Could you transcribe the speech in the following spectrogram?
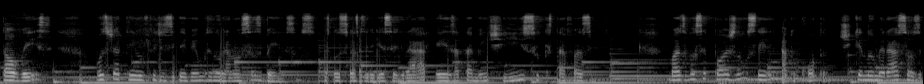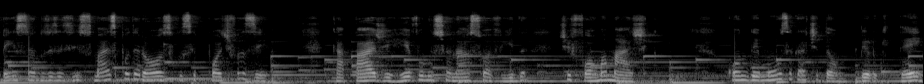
Talvez você já tenha ouvido dizer que devemos ignorar nossas bênçãos. Você deveria ser grato, é exatamente isso que está fazendo. Mas você pode não ser dado conta de que enumerar suas bênçãos é um dos exercícios mais poderosos que você pode fazer, capaz de revolucionar sua vida de forma mágica. Quando demonstra gratidão pelo que tem,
